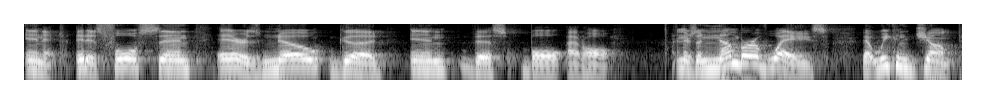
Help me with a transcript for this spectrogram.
in it. It is full of sin, there is no good in this bowl at all. And there's a number of ways that we can jump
